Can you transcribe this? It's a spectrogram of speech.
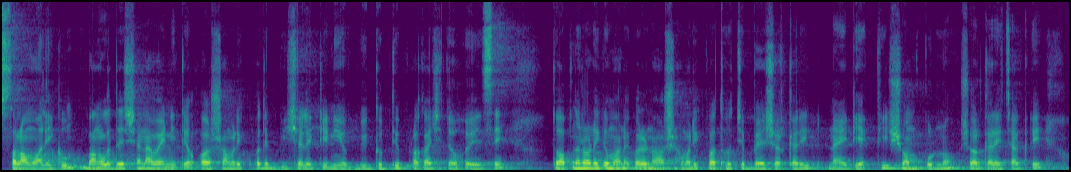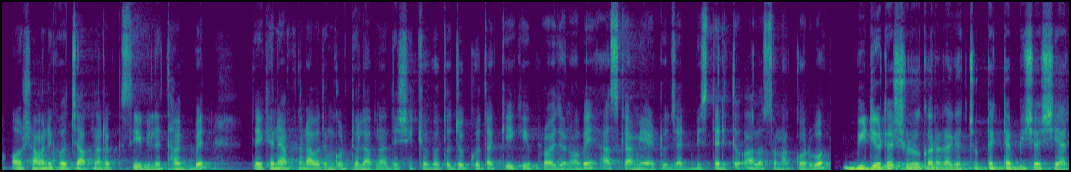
আসসালামু আলাইকুম। বাংলাদেশ সেনাবাহিনীতে অসামরিক পদে বিশাল একটি নিয়োগ বিজ্ঞপ্তি প্রকাশিত হয়েছে। তো আপনারা অনেকে মনে করেন অসামরিক পথ হচ্ছে বেসরকারি, না এটি একটি সম্পূর্ণ সরকারি চাকরি। অসামরিক হচ্ছে আপনারা সিভিলে থাকবেন। তো এখানে আপনারা আবেদন করতে হলে আপনাদের শিক্ষাগত যোগ্যতা কি কি প্রয়োজন হবে, আজকে আমি এ টু জেড বিস্তারিত আলোচনা করব। ভিডিওটা শুরু করার আগে ছোট্ট একটা বিষয় শেয়ার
